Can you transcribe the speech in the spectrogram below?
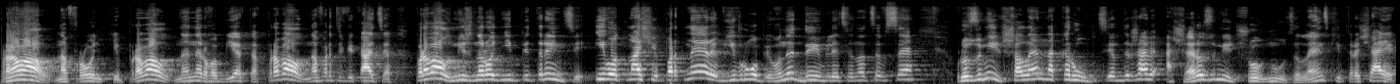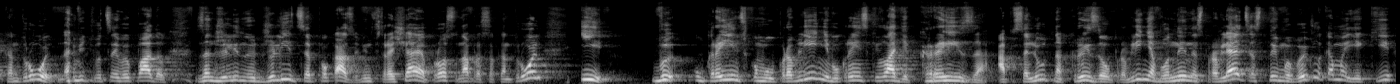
Провал на фронті, провал на енергооб'єктах, провал на фортифікаціях, провал в міжнародній підтримці. І от наші партнери в Європі вони дивляться на це все, розуміють, шалена корупція в державі, а ще розуміють, що ну Зеленський втрачає контроль. Навіть в цей випадок з Анджеліною Джолі це показує. Він втрачає просто-напросто контроль і. В українському управлінні, в українській владі криза, абсолютна криза управління. Вони не справляються з тими викликами, які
